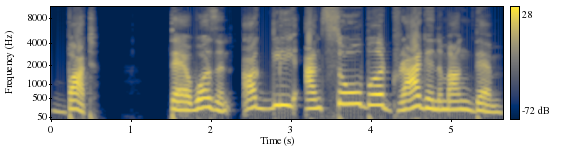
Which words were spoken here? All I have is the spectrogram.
But there was an ugly and sober dragon among them.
